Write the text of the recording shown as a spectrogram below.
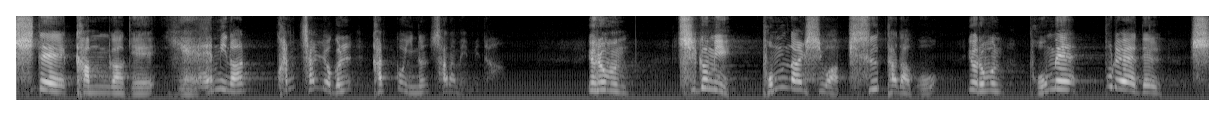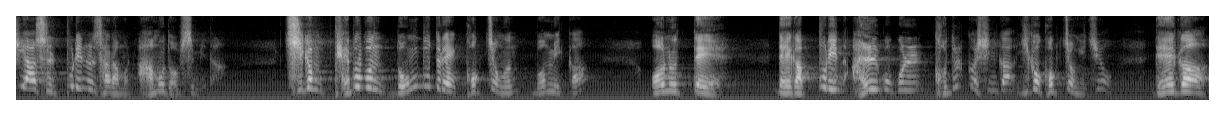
시대 감각에 예민한 관찰력을 갖고 있는 사람입니다. 여러분, 지금이 봄 날씨와 비슷하다고 여러분 봄에 뿌려야 될 씨앗을 뿌리는 사람은 아무도 없습니다. 지금 대부분 농부들의 걱정은 뭡니까? 어느 때에 내가 뿌린 알곡을 거둘 것인가? 이거 걱정이죠. 내가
